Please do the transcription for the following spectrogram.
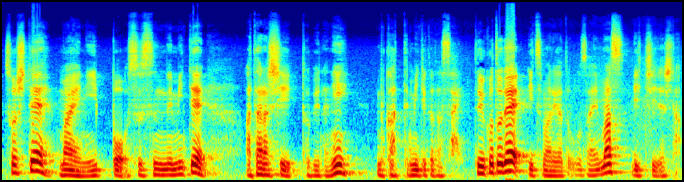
そして前に一歩進んでみて新しい扉に向かってみてください。ということでいつもありがとうございます。リッチーでした。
